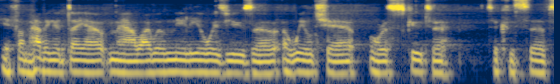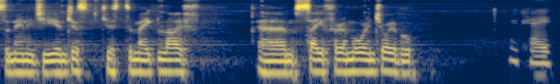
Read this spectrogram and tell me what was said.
If I'm having a day out now, I will nearly always use a, a wheelchair or a scooter to conserve some energy and just just to make life um, safer and more enjoyable. Okay.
